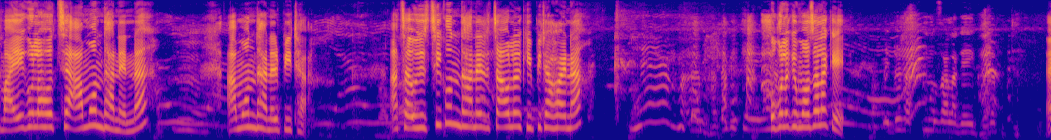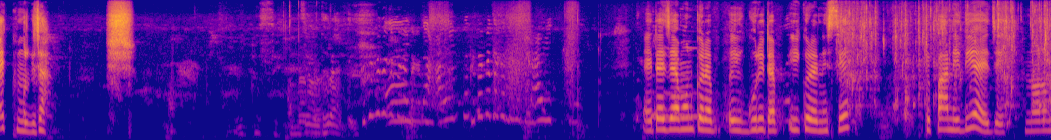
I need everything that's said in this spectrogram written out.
মা এগুলা হচ্ছে আমন ধানের না? আমন ধানের পিঠা। আচ্ছা ওই যে চিকন ধানের চাউলের কি পিঠা হয় না? ওগুলো কি? মজা লাগে? মজা লাগে এই মুরগি যা। এটা যেমন করে এই গুড়িটা ই করে নিচ্ছে। একটু পানি দিয়ে এই যে নরম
